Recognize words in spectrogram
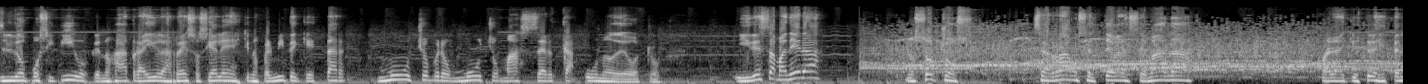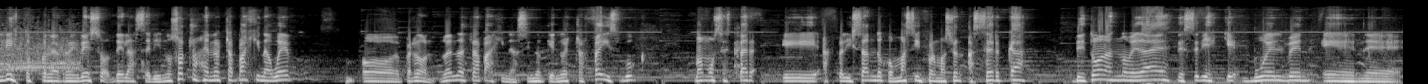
lo positivo que nos ha traído las redes sociales es que nos permite que estar mucho, pero mucho más cerca uno de otro. Y de esa manera, nosotros cerramos el tema de semana para que ustedes estén listos con el regreso de la serie. Nosotros en nuestra página web, perdón, no en nuestra página, sino que en nuestra Facebook, vamos a estar eh, actualizando con más información acerca de todas las novedades de series que vuelven en, eh,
